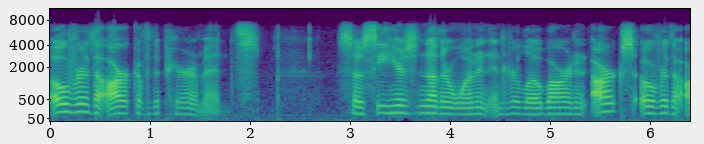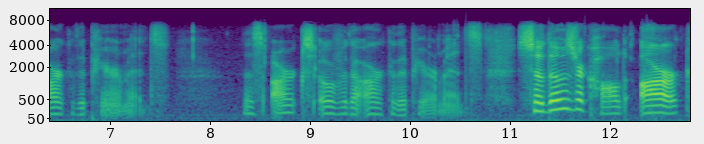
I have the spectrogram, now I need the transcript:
over the arc of the pyramids. So see here's another one, an interlobar, and it arcs over the arc of the pyramids. This arcs over the arc of the pyramids. So those are called arc,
